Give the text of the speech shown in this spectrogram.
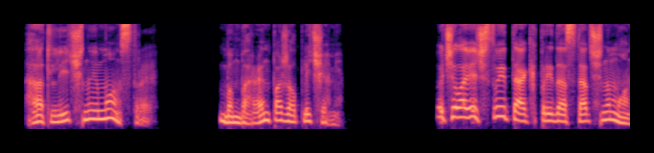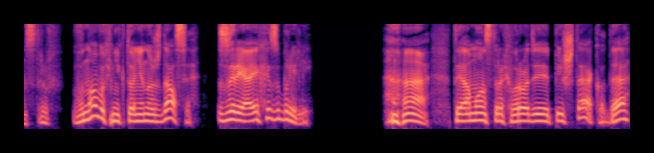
отличные монстры. Бомбарен пожал плечами. У человечества и так предостаточно монстров. В новых никто не нуждался. Зря их изобрели. «Ага, ты о монстрах вроде Пиштако, да?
